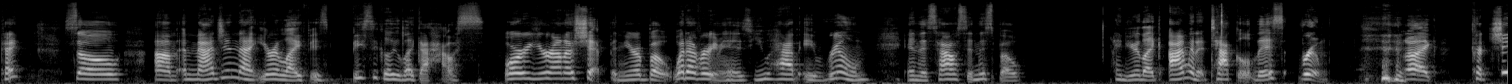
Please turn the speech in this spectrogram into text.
Okay. So, um, imagine that your life is basically like a house. Or you're on a ship and you're a boat, whatever it is, you have a room in this house, in this boat, and you're like, I'm gonna tackle this room. like, ka-ching,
